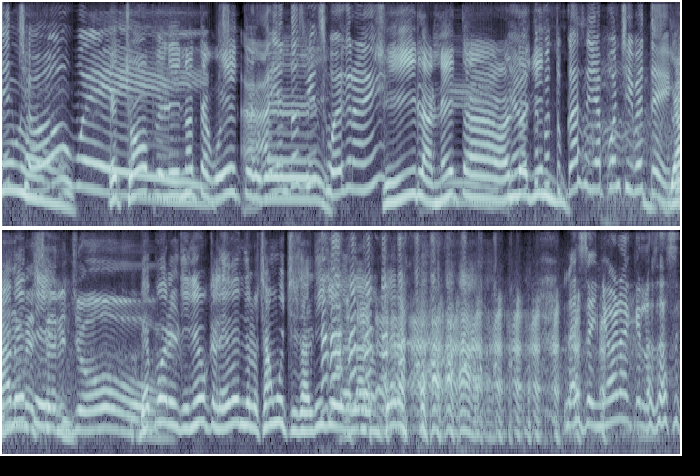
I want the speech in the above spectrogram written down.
ser uno. show, güey. Es show, Pelín, no te agüites, Ay, andas bien suegra, ¿eh? Sí, la neta, Ya anda vete bien. para tu casa, ya ponche y vete. Ya Déjame vete. ser yo. Ve por el dinero que le deben de los sándwiches al DJ y a la lonchera. La señora que los hace.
